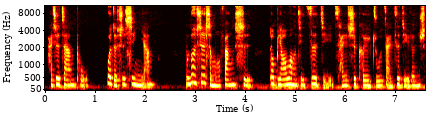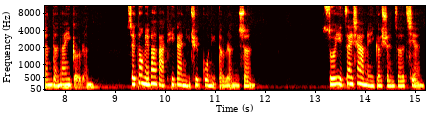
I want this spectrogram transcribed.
还是占卜。或者是信仰，不论是什么方式，都不要忘记自己才是可以主宰自己人生的那一个人，谁都没办法替代你去过你的人生。所以在下每一个选择前，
